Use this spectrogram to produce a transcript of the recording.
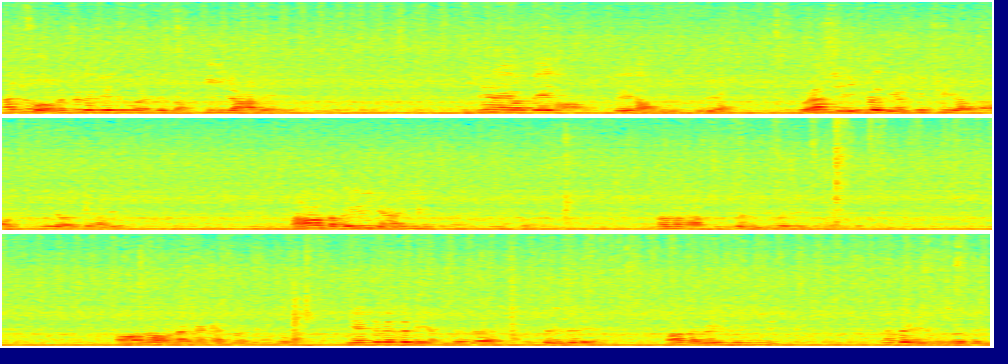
那就我们这个电路呢，就把 D 拉给零。你现在要 data，data 就是资料，我要写一个零进去啊，那我资料写它零，然后 W 给它一，那么它这里就会写出来。好，那我们来看看这怎么做。你看这边是零，对不对？这里是零，然后 W 是一，那这里是不是这里？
